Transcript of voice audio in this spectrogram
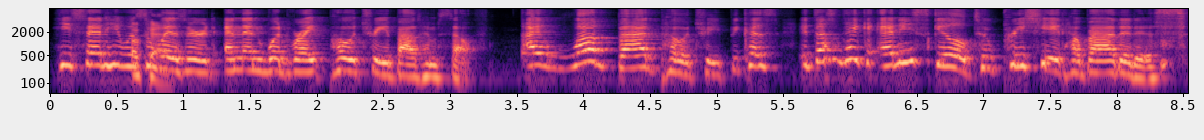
He said he was Okay. a wizard and then would write poetry about himself. I love bad poetry because it doesn't take any skill to appreciate how bad it is.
